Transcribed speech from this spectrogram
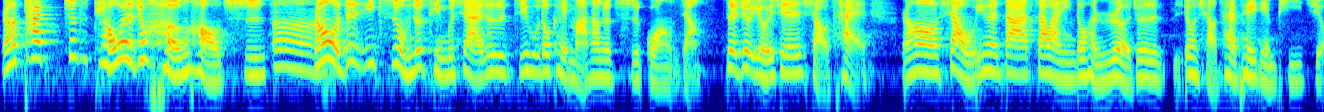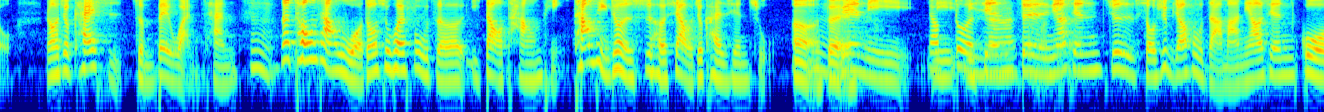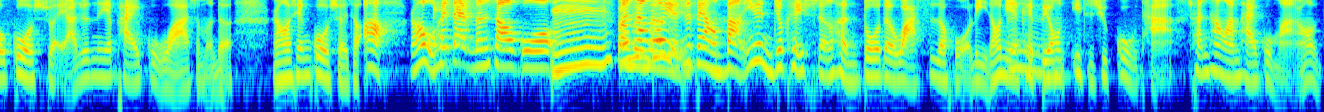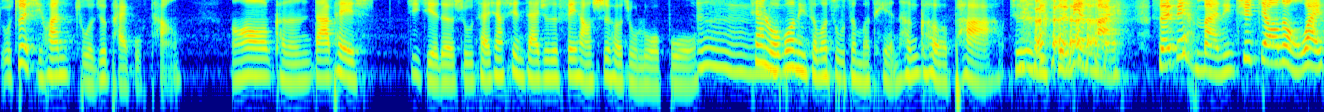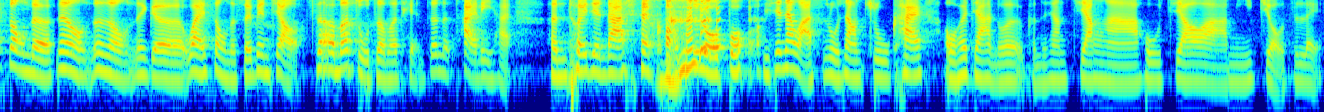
然后他就是调味的就很好吃。嗯，然后我就一吃我们就停不下来，就是几乎都可以马上就吃光这样。所以就有一些小菜，然后下午因为大家扎完营都很热，就是用小菜配一点啤酒，然后就开始准备晚餐。嗯，那通常我都是会负责一道汤品，汤品就很适合下午就开始先煮。嗯，对，因为你你你先对，你要先就是手续比较复杂嘛，你要先过过水啊，就是那些排骨啊什么的，然后先过水之后啊，然后我会带焖烧锅，嗯，焖烧锅也是非常棒，因为你就可以省很多的瓦斯的火力，然后你也可以不用一直去顾它。穿烫完排骨嘛，然后我最喜欢煮的就是排骨汤，然后可能搭配。季节的蔬菜，像现在就是非常适合煮萝卜。嗯，现在萝卜你怎么煮怎么甜，很可怕。就是你随便买，随便买，你去叫那种外送的那种、那种那个外送的，随便叫，怎么煮怎么甜，真的太厉害。很推荐大家现在狂吃萝卜。你先在瓦斯炉上煮开，我会加很多可能像姜啊、胡椒啊、米酒之类。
